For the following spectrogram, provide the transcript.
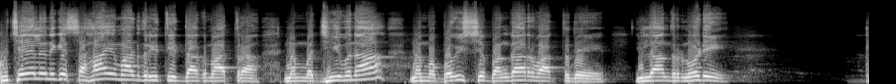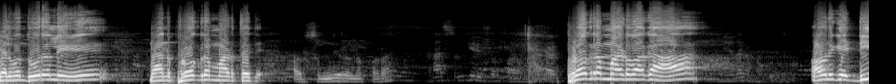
ಕುಚೇಲನಿಗೆ ಸಹಾಯ ಮಾಡಿದ ರೀತಿ ಇದ್ದಾಗ ಮಾತ್ರ ನಮ್ಮ ಜೀವನ ನಮ್ಮ ಭವಿಷ್ಯ ಬಂಗಾರವಾಗ್ತದೆ. ಇಲ್ಲಾಂದ್ರೆ ನೋಡಿ ಕೆಲವೊಂದು ಊರಲ್ಲಿ ನಾನು ಪ್ರೋಗ್ರಾಮ್ ಮಾಡ್ತಾ ಇದ್ದೆ. ಪ್ರೋಗ್ರಾಮ್ ಮಾಡುವಾಗ ಅವನಿಗೆ ಡಿ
